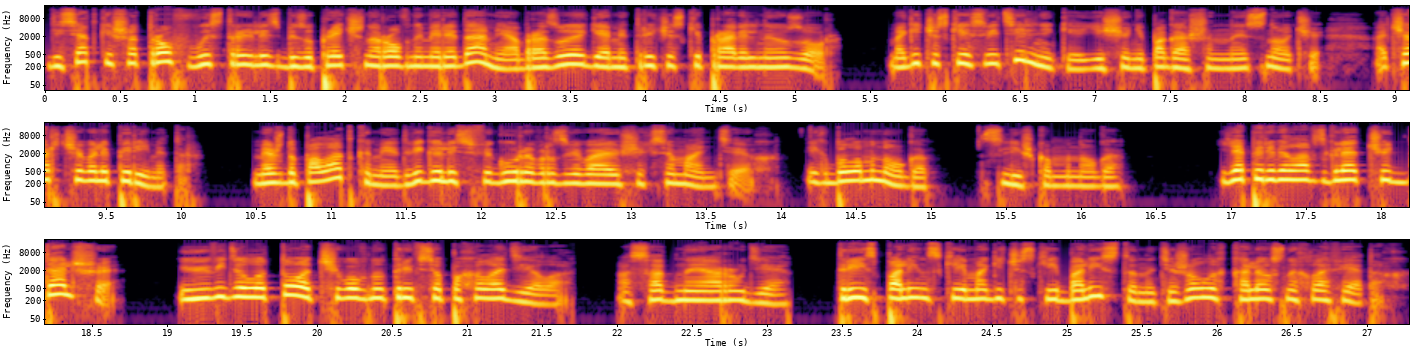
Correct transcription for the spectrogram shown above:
Десятки шатров выстроились безупречно ровными рядами, образуя геометрически правильный узор. Магические светильники, еще не погашенные с ночи, очерчивали периметр. Между палатками двигались фигуры в развивающихся мантиях. Их было много, слишком много. Я перевела взгляд чуть дальше и увидела то, от чего внутри все похолодело. Осадные орудия. Три исполинские магические баллисты на тяжелых колесных лафетах.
